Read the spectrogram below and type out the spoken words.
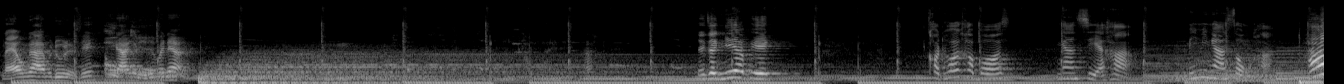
ไหนเอางานมาดูหน่อยสิทำงานกันอยู่ใช่ไหมเนี่ยฮะยังจะเงียบอีก ขอโทษค่ะบอส งานเสียค่ะ ไม่มีงานส่งค่ะ ฮะ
